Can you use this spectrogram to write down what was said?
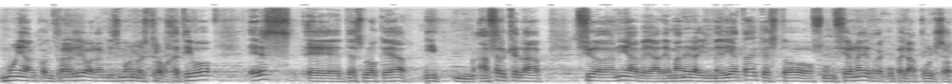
Muy al contrario, ahora mismo nuestro objetivo es eh, desbloquear y mm, hacer que la ciudadanía vea de manera inmediata que esto funciona y recupera pulso.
